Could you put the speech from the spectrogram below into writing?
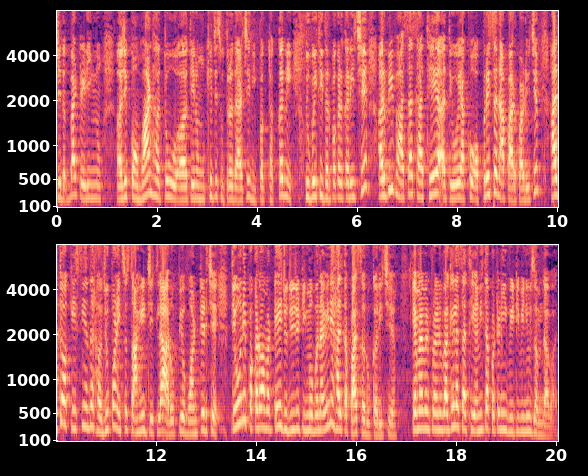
જે ડબ્બા ટ્રેડિંગનું જે કૌભાંડ હતું તેનો મુખ્ય જે સૂત્રધાર છે દીપક ઠક્કરની દુબઈથી ધરપકડ કરી છે. અરબી ભાષા સાથે તેઓએ આખું ઓપરેશન આ પાર પાડ્યું છે. હાલ તો આ કેસની અંદર હજુ પણ એકસો જેટલા આરોપીઓ વોન્ટેડ છે. તેઓને પકડવા માટે જુદી જુદી ટીમો બનાવીને હાલ તપાસ શરૂ કરી છે. કેમેરામેન પ્રવીણ વાઘેલા સાથે અનિતા પટણી વીટીવી ન્યૂઝ અમદાવાદ.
